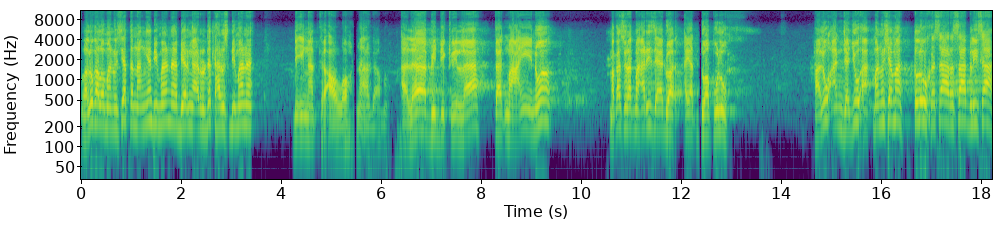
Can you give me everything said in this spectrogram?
Lalu kalau manusia tenangnya di mana? Biar nggak rudet harus di mana? Diingat ke Allah na agama. Ala bidikrillah tatma'inul maka surat Ma'ariz ayat, 2, ayat 20. Halu anjajua manusia mah keluh kesah resah gelisah.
